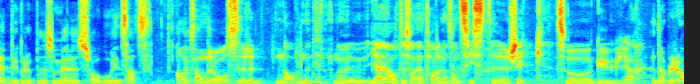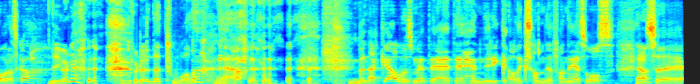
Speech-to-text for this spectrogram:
breddeklubbene som gjør en så god innsats. Alexander Aas, eller navnet ditt Jeg er alltid sånn, jeg tar en sånn siste sjekk, så googler jeg. Da blir du overraska. Du gjør det, for det, det er to av deg. Ja. Men det er ikke alle som heter Jeg heter Henrik Alexander Fanes Aas. Ja. Så jeg,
